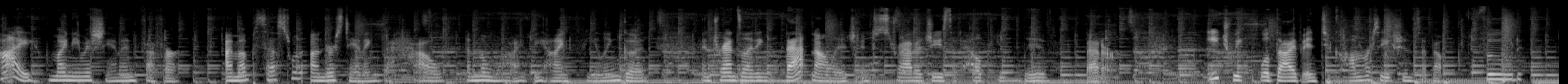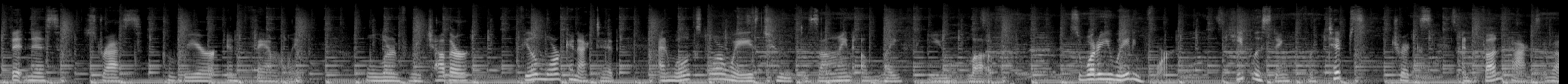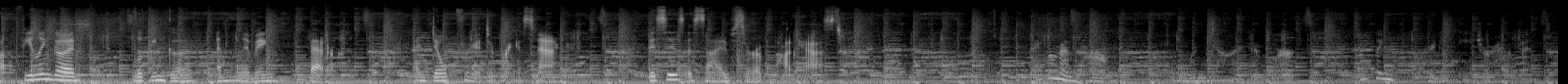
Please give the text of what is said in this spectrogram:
Hi, my name is Shannon Pfeffer. I'm obsessed with understanding the how and the why behind feeling good and translating that knowledge into strategies that help you live better. Each week, we'll dive into conversations about food, fitness, stress, career, and family. We'll learn from each other, feel more connected, and we'll explore ways to design a life you love. So, what are you waiting for? Keep listening for tips, tricks, and fun facts about feeling good, looking good, and living better. And don't forget to bring a snack. This is a Side of Syrup podcast. I remember one time at work, something pretty major happened.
